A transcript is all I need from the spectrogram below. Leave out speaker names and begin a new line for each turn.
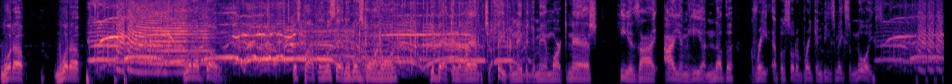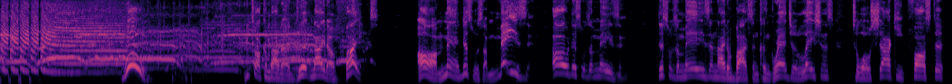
What up? What up? What up, though? What's popping? What's happening? What's going on? You're back in the lab with your favorite neighbor, your man Marq Nash. He is I. I am he. Another great episode of Breaking Beats. Make some noise. Woo! You talking about a good night of fights? Oh man, this was amazing. Oh, this was amazing. This was amazing night of boxing. Congratulations to O'Shaquie Foster.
